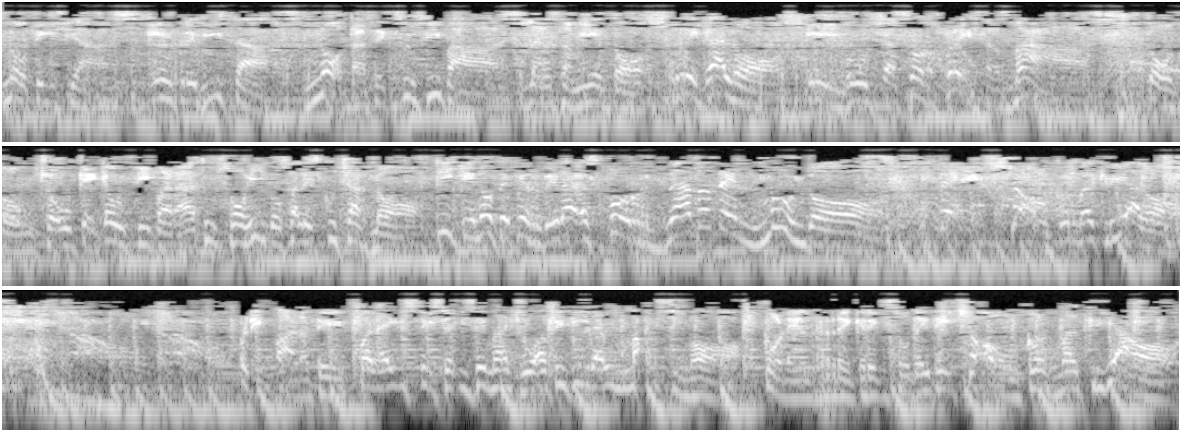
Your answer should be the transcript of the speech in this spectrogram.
Noticias, entrevistas, notas exclusivas, lanzamientos, regalos y muchas sorpresas más. Todo un show que cautivará tus oídos al escucharlo y que no te perderás por nada del mundo. The Show con Malcriado. Prepárate para este 6 de mayo a vivir al máximo con el regreso de The Show con Malcriado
